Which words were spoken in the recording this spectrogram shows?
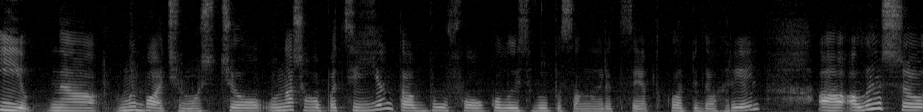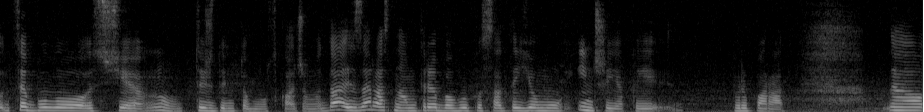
І е, ми бачимо, що у нашого пацієнта був колись виписаний рецепт клопідогрель, а, але ж е, це було ще ну, тиждень тому, скажімо. Да? І зараз нам треба виписати йому інший який препарат. Е,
